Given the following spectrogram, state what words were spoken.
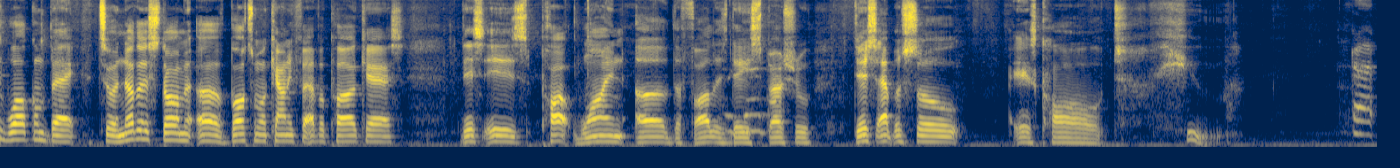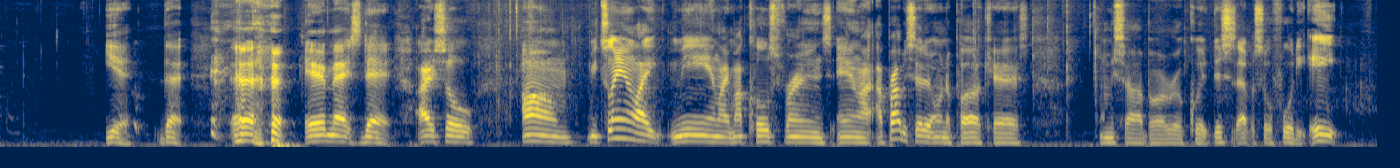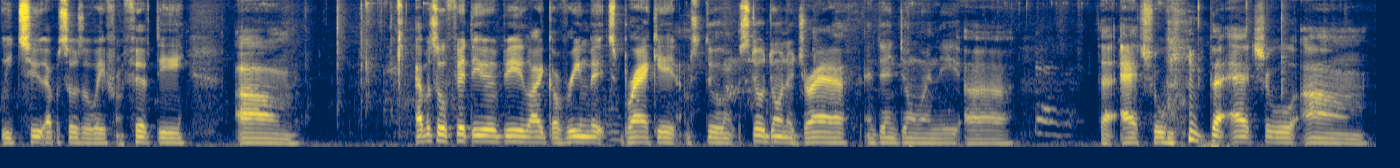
and welcome back to another installment of Baltimore County Forever podcast. This is part one of the Father's Day special. This episode is called Phew. That. Yeah, that. Air Max Dad. Alright, so um between like me and like my close friends and like, I probably said it on the podcast. Let me sidebar real quick. This is episode 48. We two episodes away from 50. Um episode 50 would be like a remix bracket. I'm still still doing the draft and then doing the uh the actual the actual um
